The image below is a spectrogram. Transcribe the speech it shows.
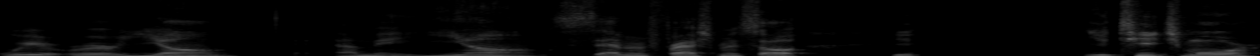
we're we're young. I mean, young, seven freshmen. So you you teach more.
